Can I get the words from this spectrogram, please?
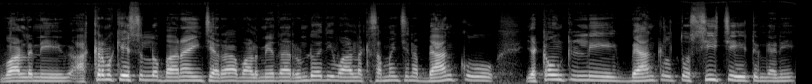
వాళ్ళని అక్రమ కేసుల్లో బనాయించారా? వాళ్ళ మీద రెండోది వాళ్ళకి సంబంధించిన బ్యాంకు అకౌంట్లని బ్యాంకులతో సీజ్ చేయటం కానీ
